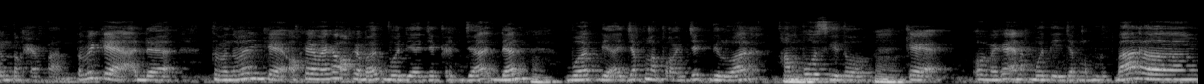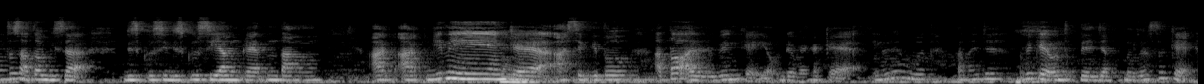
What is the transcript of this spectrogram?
untuk have fun. Tapi kayak ada teman-teman yang kayak oke mereka oke banget buat diajak kerja dan Hmm. buat diajak nge-project di luar kampus gitu Hmm. kayak oh mereka enak buat diajak ngebut bareng terus atau bisa diskusi-diskusi yang kayak tentang art-art gini yang Hmm. kayak asik gitu atau ada juga yang kayak ya udah mereka kayak ya udah buat fun aja tapi kayak untuk diajak nulis tuh kayak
